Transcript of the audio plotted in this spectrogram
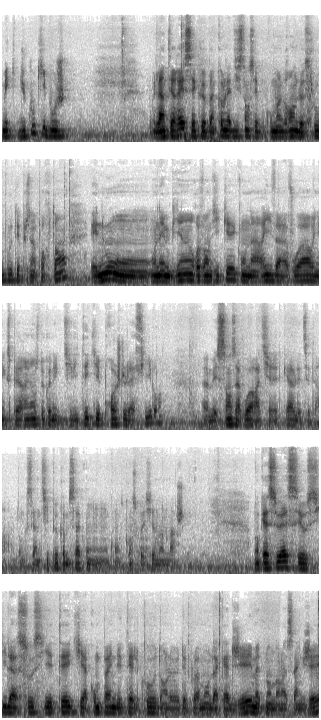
mais du coup qui bougent. L'intérêt, c'est que ben, comme la distance est beaucoup moins grande, le throughput est plus important. Et nous, on, aime bien revendiquer qu'on arrive à avoir une expérience de connectivité qui est proche de la fibre, mais sans avoir à tirer de câble, etc. Donc, c'est un petit peu comme ça qu'on se positionne dans le marché. Donc SES, c'est aussi la société qui accompagne les telcos dans le déploiement de la 4G, maintenant dans la 5G.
